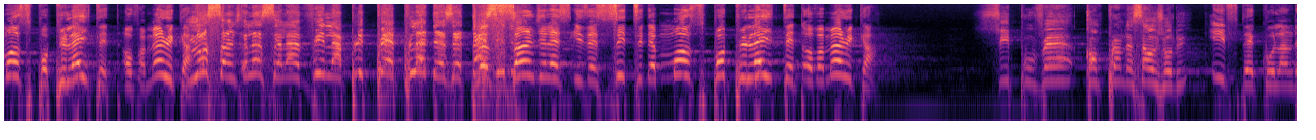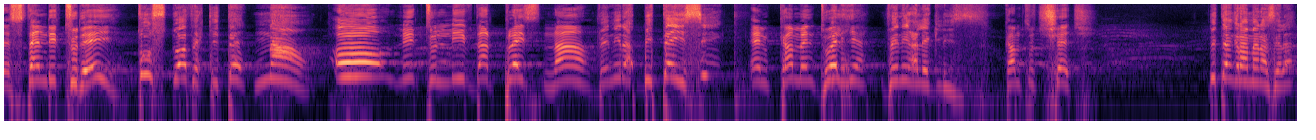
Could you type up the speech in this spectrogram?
most populated of America. Los Angeles, c'est la ville la plus peuplée des États-Unis. Angeles is a city the most populated of America. S'ils pouvaient comprendre ça aujourd'hui, If they could understand it today, tous doivent quitter now. all need to leave that place now Venir habiter ici, and come and dwell here. venir à l'église. Come to church. Dites un grand amen à cela.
